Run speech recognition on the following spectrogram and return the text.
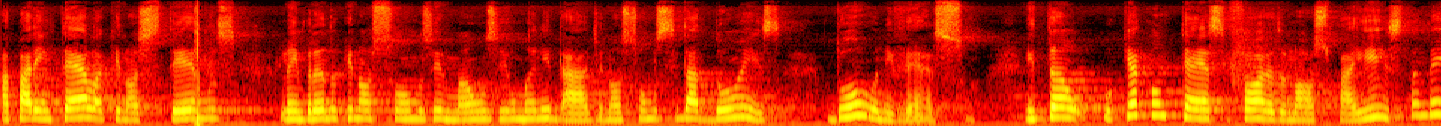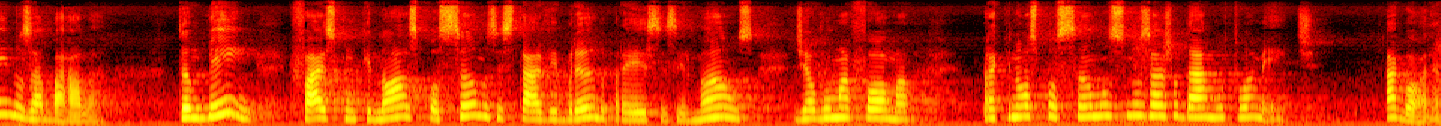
a parentela que nós temos, lembrando que nós somos irmãos em humanidade, nós somos cidadãos do universo. Então, o que acontece fora do nosso país também nos abala, também faz com que nós possamos estar vibrando para esses irmãos de alguma forma, para que nós possamos nos ajudar mutuamente. Agora,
